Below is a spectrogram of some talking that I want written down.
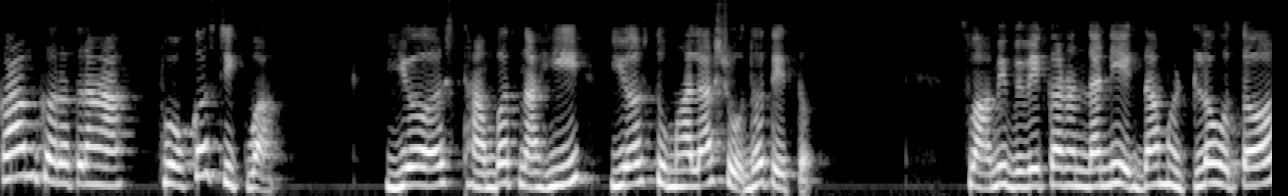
काम करत राहा. फोकस टिकवा. यश थांबत नाही. यश तुम्हाला शोधत येतं. स्वामी विवेकानंदांनी एकदा म्हटलं होतं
